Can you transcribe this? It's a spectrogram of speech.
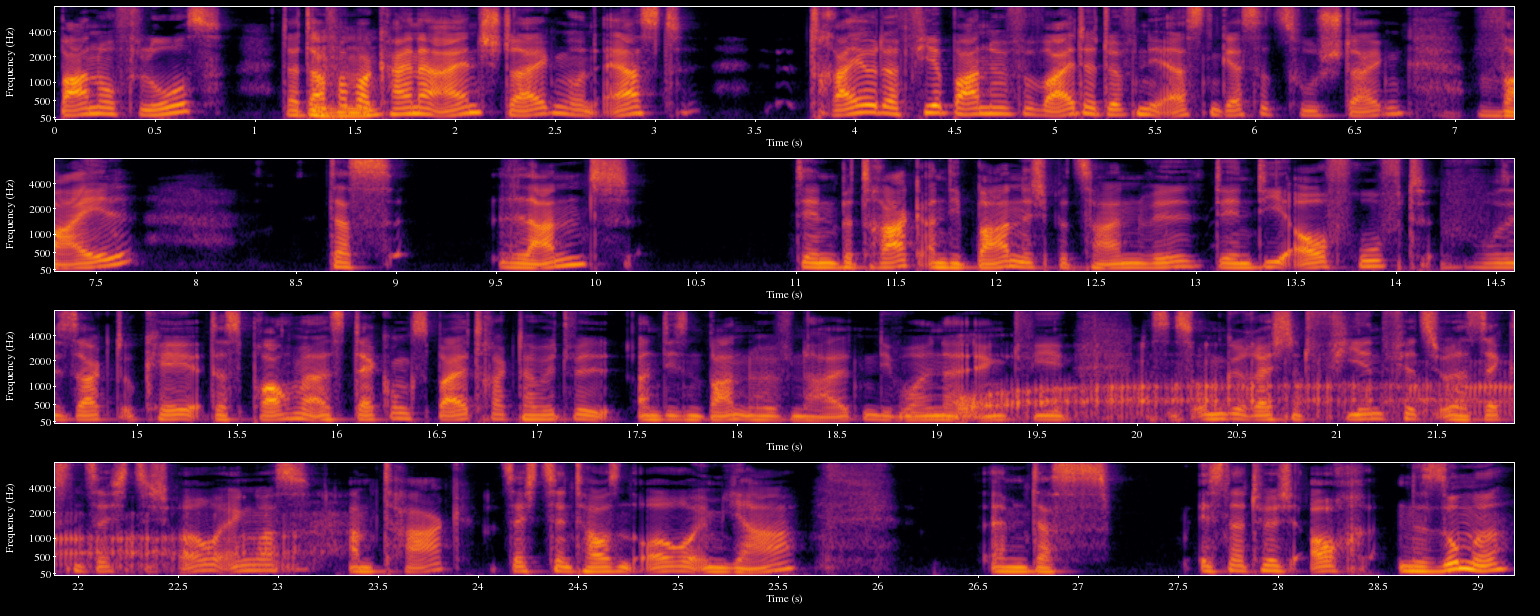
Bahnhof los, da darf Mhm. aber keiner einsteigen und erst drei oder vier Bahnhöfe weiter dürfen die ersten Gäste zusteigen, weil das Land den Betrag an die Bahn nicht bezahlen will, den die aufruft, wo sie sagt, okay, das brauchen wir als Deckungsbeitrag, damit wir an diesen Bahnhöfen halten. Die wollen da irgendwie, das ist umgerechnet 44 oder 66 Euro irgendwas am Tag, 16.000 Euro im Jahr. Ähm, das ist natürlich auch eine Summe,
